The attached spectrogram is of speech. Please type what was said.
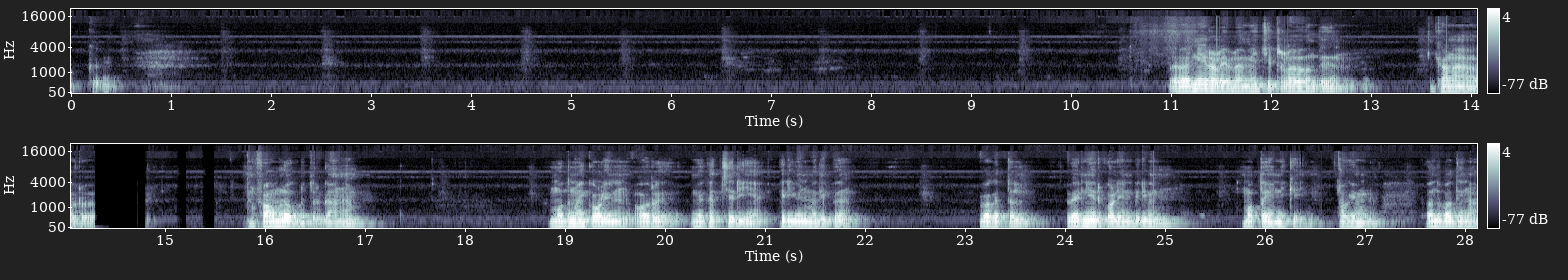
ஓகே வெர்னியர் அளவில் மீச்சிற்றளவு வந்து கான ஒரு ஃபார்முலா கொடுத்துருக்காங்க. முதன்மை கோளின் ஒரு மிகச்சிறிய பிரிவின் மதிப்பு வகுத்தல் வெர்னியர் கோளின் பிரிவின் மொத்த எண்ணிக்கை. ஓகேங்களா இப்போ வந்து பார்த்திங்கன்னா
